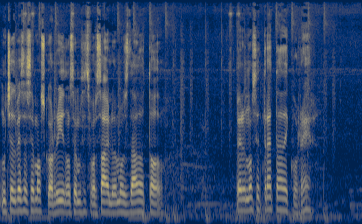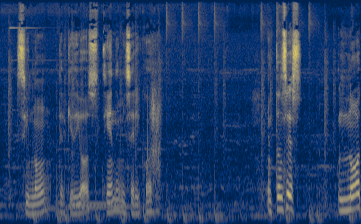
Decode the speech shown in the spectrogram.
Muchas veces hemos corrido, nos hemos esforzado y lo hemos dado todo. Pero no se trata de correr, sino del que Dios tiene misericordia. Entonces, no,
